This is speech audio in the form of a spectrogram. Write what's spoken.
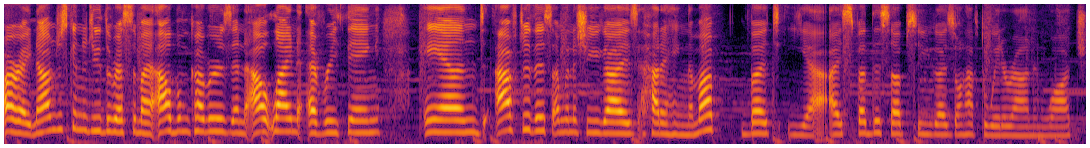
Alright, now I'm just going to do the rest of my album covers and outline everything. And after this, I'm going to show you guys how to hang them up. But yeah, I sped this up so you guys don't have to wait around and watch.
